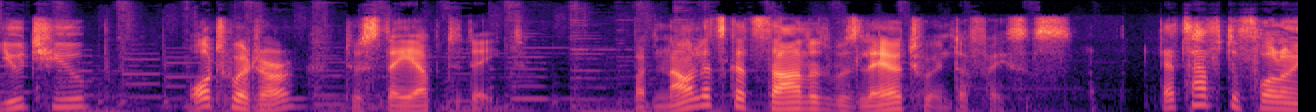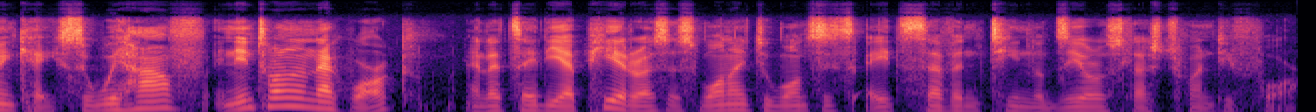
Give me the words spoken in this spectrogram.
YouTube, or Twitter to stay up to date. But now let's get started with layer 2 interfaces. Let's have the following case. So we have an internal network, and let's say the IP address is 192.168.17.0/24.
